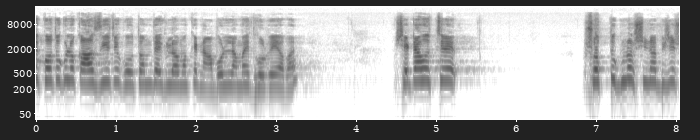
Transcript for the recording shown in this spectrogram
আমাকে কতগুলো কাজ দিয়েছে গৌতম দা, এগুলো আমাকে না বললে আমায় ধরবে আবার। সেটা হচ্ছে সত্যগুণ সিনহা বিশেষ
